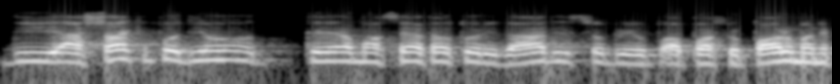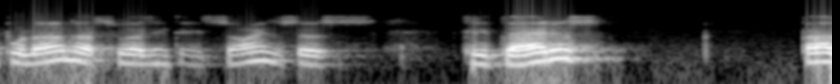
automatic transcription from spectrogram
de achar que podiam ter uma certa autoridade sobre o apóstolo Paulo, manipulando as suas intenções, os seus critérios, para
